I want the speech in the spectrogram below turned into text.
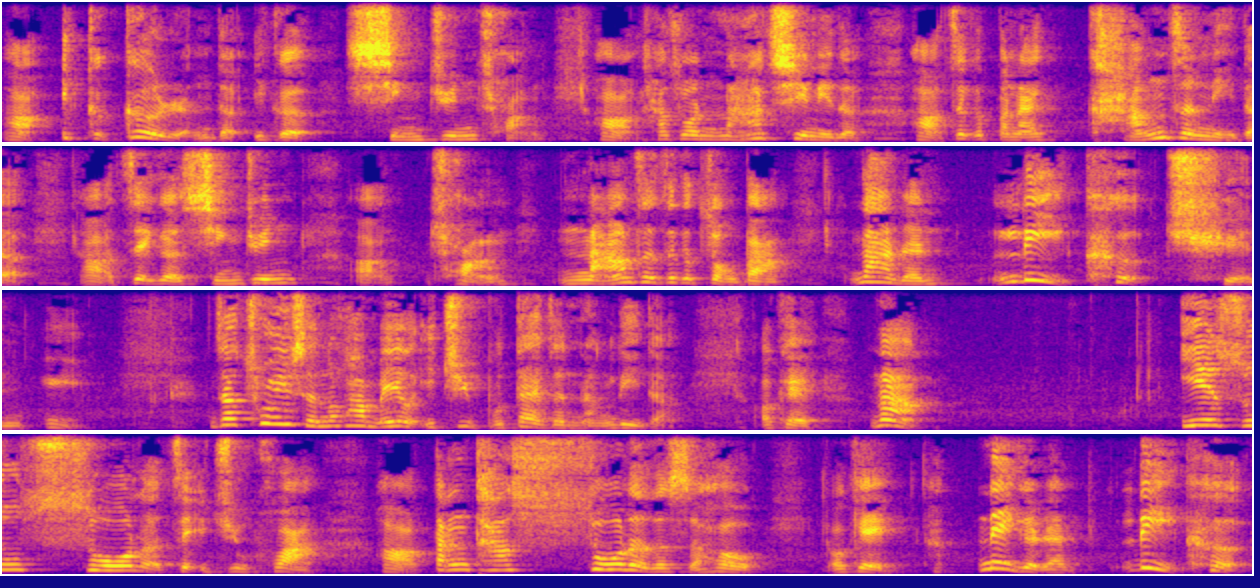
啊，一个个人的一个行军床啊。他说：“拿起你的啊，这个本来扛着你的啊，这个行军啊床，拿着这个走吧。”那人立刻痊愈。你知道，出于神的话，没有一句不带着能力的。OK，那耶稣说了这一句话，好，当他说了的时候，OK，那个人立刻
